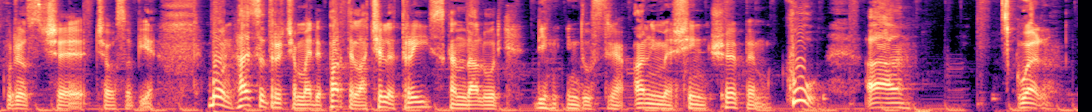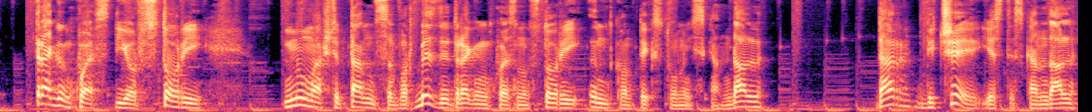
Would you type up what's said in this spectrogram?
curios ce, ce o să fie. Bun, hai să trecem mai departe la cele trei scandaluri din industria anime și începem cu, uh, well, Dragon Quest, Your Story, nu mă așteptam să vorbesc de Dragon Quest No Story în contextul unui scandal, dar de ce este scandal?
